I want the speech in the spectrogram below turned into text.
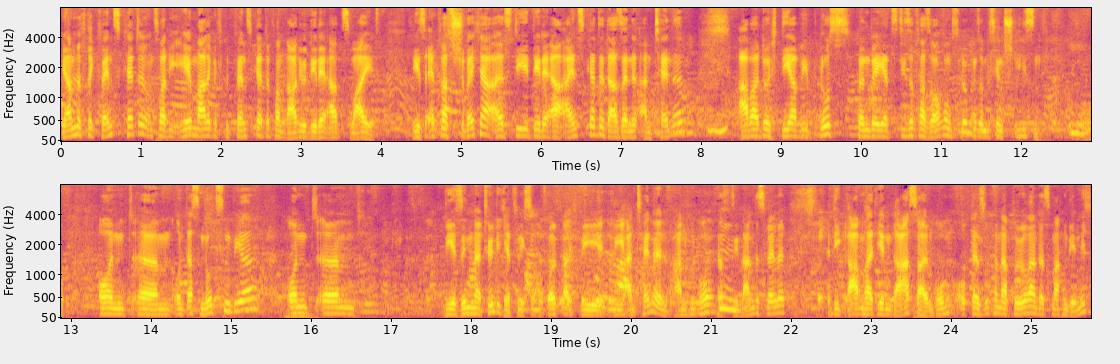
Wir haben eine Frequenzkette, und zwar die ehemalige Frequenzkette vom Radio DDR 2. Die ist etwas schwächer als die DDR1-Kette, da sendet Antenne. Mhm. Aber durch DAB Plus können wir jetzt diese Versorgungslücken so ein bisschen schließen. Mhm. Und, ähm, und das nutzen wir. Und ähm, wir sind natürlich jetzt nicht so erfolgreich wie, wie Antenne in Brandenburg, das ist die Landeswelle. Die graben halt jeden Grashalm um auf der Suche nach Hörern, das machen wir nicht.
